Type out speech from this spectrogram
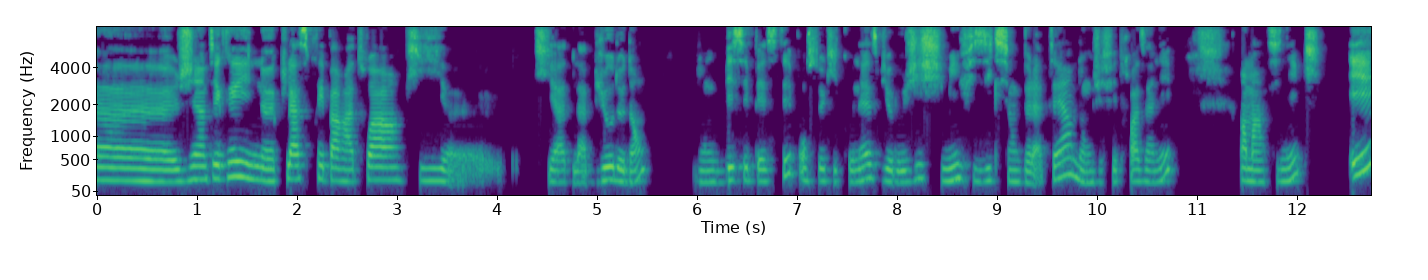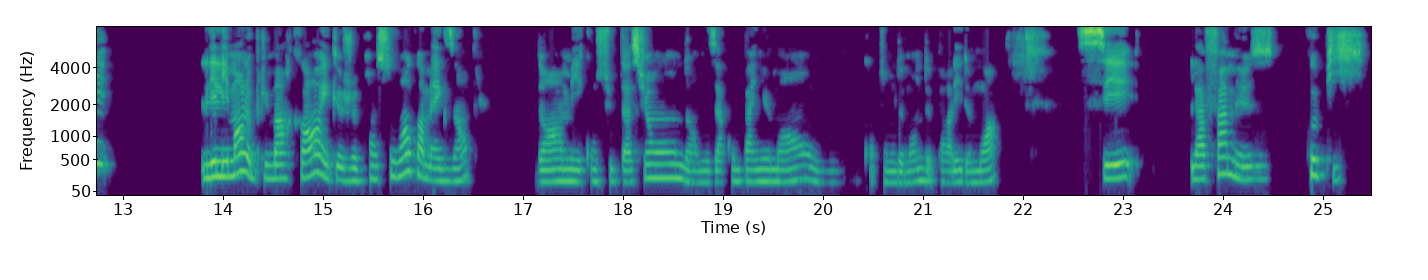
euh, j'ai intégré une classe préparatoire qui, euh, qui a de la bio dedans donc BCPST pour ceux qui connaissent biologie, chimie, physique, sciences de la Terre. Donc j'ai fait trois années en Martinique. Et l'élément le plus marquant et que je prends souvent comme exemple dans mes consultations, dans mes accompagnements ou quand on me demande de parler de moi, c'est la fameuse copie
